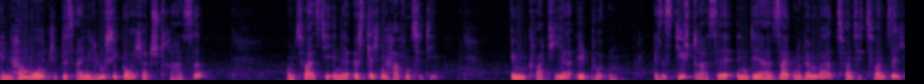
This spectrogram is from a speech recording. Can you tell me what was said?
In Hamburg gibt es eine Lucy Borchardt Straße und zwar ist die in der östlichen Hafen City im Quartier Elbbrücken. Es ist die Straße, in der seit November 2020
